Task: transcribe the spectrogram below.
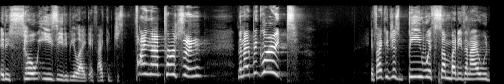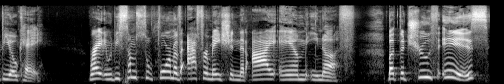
It is so easy to be like, if I could just find that person, then I'd be great. If I could just be with somebody, then I would be okay, right? It would be some form of affirmation that I am enough. But the truth is,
